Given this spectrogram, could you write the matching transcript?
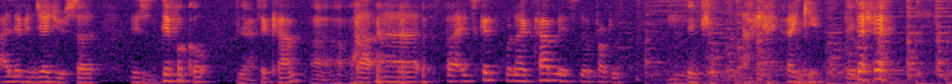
I live in Jeju, so it's mm. difficult yeah. to come. Uh, uh, uh. but uh, but it's good when I come. It's no problem. Thank you. Okay, thank you. Thank you.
